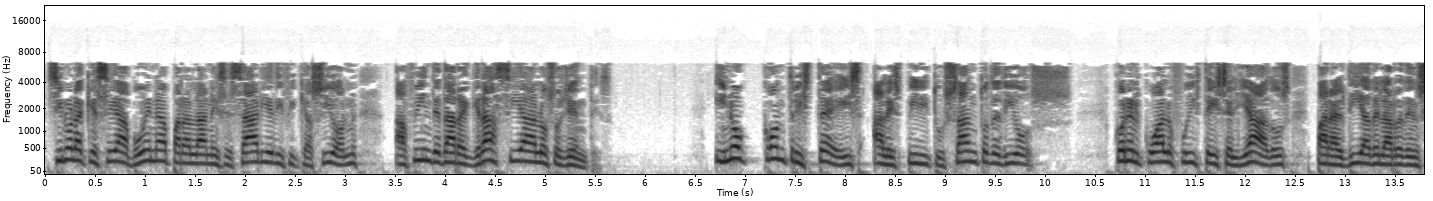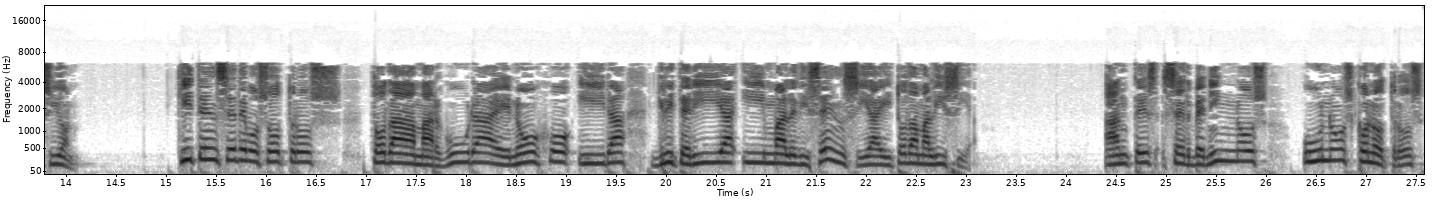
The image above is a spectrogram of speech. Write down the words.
sino la que sea buena para la necesaria edificación, a fin de dar gracia a los oyentes. Y no contristéis al Espíritu Santo de Dios, con el cual fuisteis sellados para el día de la redención. Quítense de vosotros toda amargura, enojo, ira, gritería y maledicencia y toda malicia. Antes sed benignos unos con otros,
